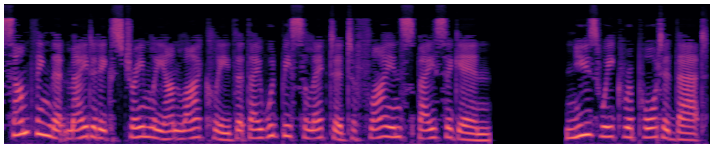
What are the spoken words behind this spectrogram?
something that made it extremely unlikely that they would be selected to fly in space again. Newsweek reported that,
